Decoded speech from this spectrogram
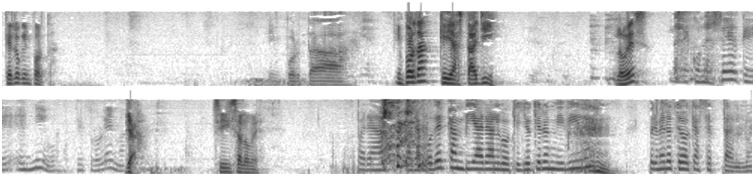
¿Qué es lo que importa? Importa. Importa que ya está allí. ¿Lo ves? Y reconocer que es mío el problema. Ya. Sí, Salomé. Para, para poder cambiar algo que yo quiero en mi vida, primero tengo que aceptarlo.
